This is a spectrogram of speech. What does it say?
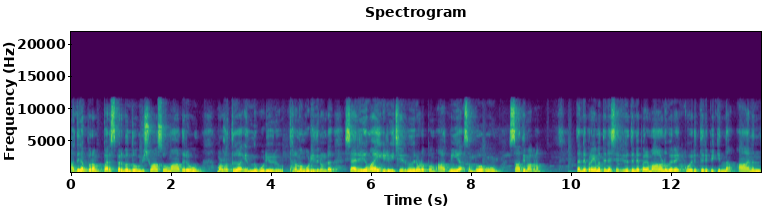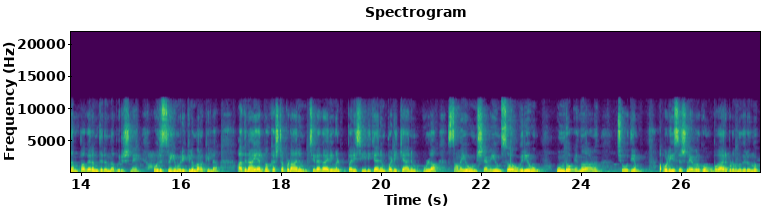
അതിനപ്പുറം പരസ്പര ബന്ധവും വിശ്വാസവും ആദരവും വളർത്തുക എന്നുകൂടി ഒരു ധർമ്മം കൂടി ഇതിനുണ്ട്. ശാരീരികമായി ഇഴുകിച്ചേരുന്നതിനോടൊപ്പം ആത്മീയ സംഭോഗവും സാധ്യമാകണം. തന്റെ പ്രേമത്തിന് ശരീരത്തിന്റെ പരമാണു വരെ കോരിത്തെരിപ്പിക്കുന്ന ആനന്ദം പകരം തരുന്ന പുരുഷനെ ഒരു സ്ത്രീയും ഒരിക്കലും മറക്കില്ല. അതിനായി അല്പം കഷ്ടപ്പെടാനും ചില കാര്യങ്ങൾ പരിശീലിക്കാനും പഠിക്കാനും ഉള്ള സമയവും ക്ഷമയും സൗകര്യവും ഉണ്ടോ എന്നതാണ് ചോദ്യം. അപ്പോൾ ഈ സെഷൻ ഏവർക്കും ഉപകാരപ്പെടുമെന്ന് കരുതുന്നു.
